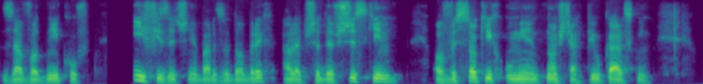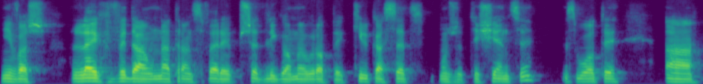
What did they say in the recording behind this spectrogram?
zawodników i fizycznie bardzo dobrych, ale przede wszystkim o wysokich umiejętnościach piłkarskich, ponieważ Lech wydał na transfery przed Ligą Europy kilkaset, może tysięcy złotych, a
